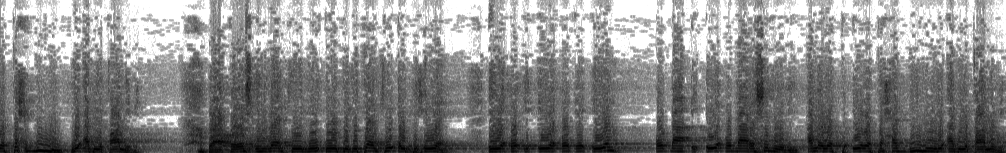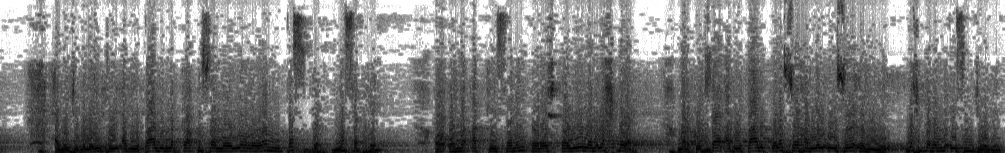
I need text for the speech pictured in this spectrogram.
wataxdiin liabii taalibin waa qoraysh indaarkeedii iyo digitaankii ay bixiyeen iyo udhaarashadoodii ama iyo wataxadiihim liabii taalibin xagajuglayntay abii taalib markaa ku sameeyeen lam tasbir ma sabrin oo uma adkaysanin quraysh tawiilan wax dheer. Markuusaa abii taalib ula soo hadlay uu soo celiyey wax badan ma aysan joogin.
